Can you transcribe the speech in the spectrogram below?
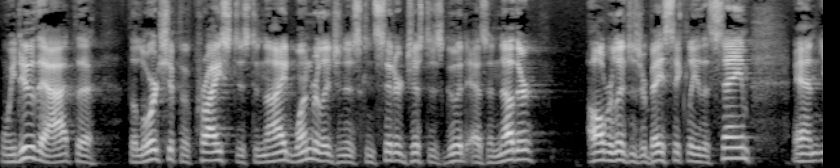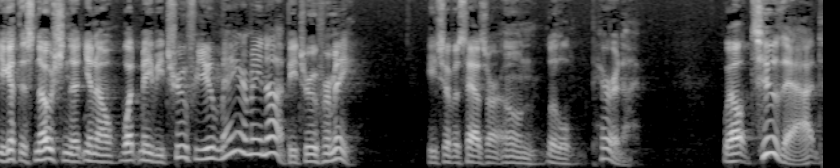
When we do that, the, the lordship of Christ is denied. One religion is considered just as good as another. All religions are basically the same, and you get this notion that, you know, what may be true for you may or may not be true for me. Each of us has our own little paradigm. Well, to that,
